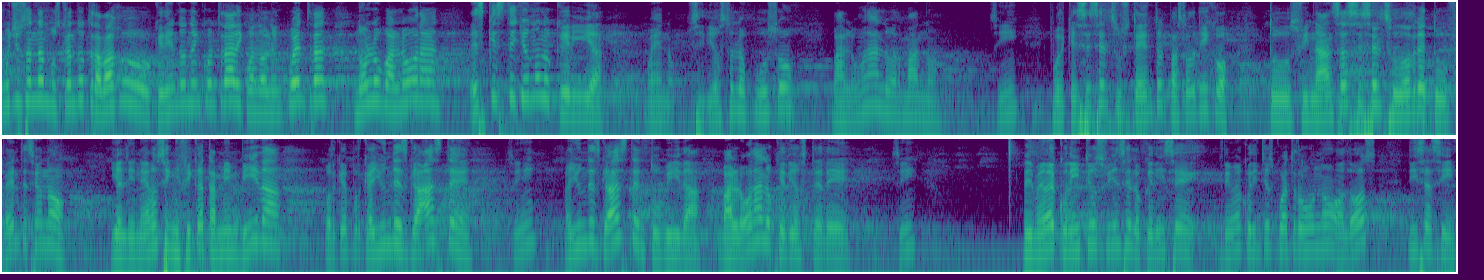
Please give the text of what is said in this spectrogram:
muchos andan buscando trabajo queriendo no encontrar y cuando lo encuentran no lo valoran. Es que este yo no lo quería. Bueno, si Dios te lo puso, valóralo, hermano. ¿Sí? Porque ese es el sustento. El pastor dijo, tus finanzas es el sudor de tu frente, ¿sí o no? Y el dinero significa también vida. ¿Por qué? Porque hay un desgaste, ¿sí? Hay un desgaste en tu vida. Valora lo que Dios te dé, ¿sí? Primero de Corintios, fíjense lo que dice, Primero de Corintios 4, 1 o 2, dice así.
